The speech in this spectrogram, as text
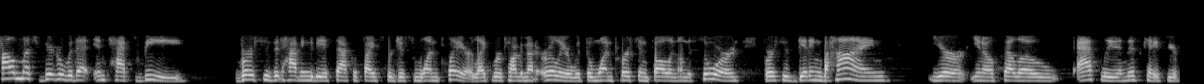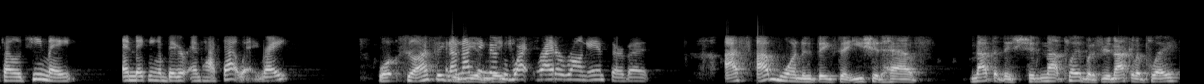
how much bigger would that impact be versus it having to be a sacrifice for just one player? Like we were talking about earlier with the one person falling on the sword versus getting behind your, you know, fellow athlete, in this case, your fellow teammate and making a bigger impact that way, right? Well, so I think and I'm not saying there's big, a right or wrong answer, but I, I'm one who thinks that you should have not that they should not play, but if you're not going to play,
